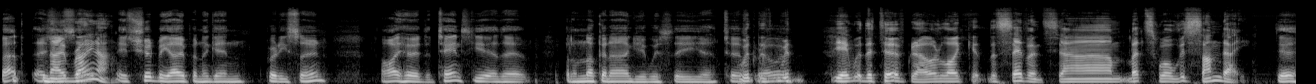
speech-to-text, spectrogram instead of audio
but No you say, brainer. it should be open again pretty soon. I heard the tenth year, the but I'm not going to argue with the uh, turf With the, grower. with, yeah, with the turf grower, like the 7th. Um, that's, well, this Sunday. yeah,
